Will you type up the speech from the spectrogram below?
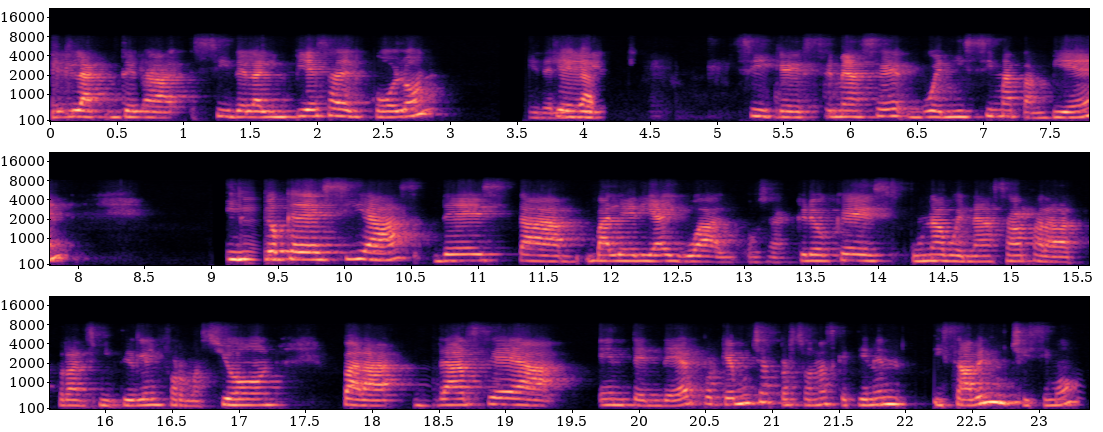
la, de, la, sí, de la limpieza del colon. Y del que, Sí, que se me hace buenísima también. Y lo que decías de esta Valeria igual, o sea, creo que es una buenaza para transmitir la información, para darse a entender, porque hay muchas personas que tienen y saben muchísimo,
